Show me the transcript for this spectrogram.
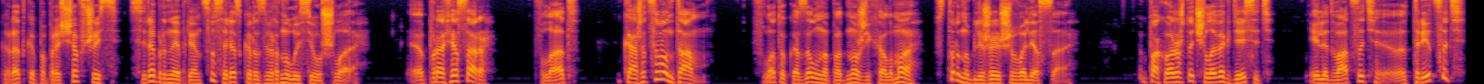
Кратко попрощавшись, Серебряная Принцесса резко развернулась и ушла. «Э, «Профессор!» «Флат?» «Кажется, вон там!» Флат указал на подножье холма, в сторону ближайшего леса. «Похоже, что человек 10. Или 20, 30?»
